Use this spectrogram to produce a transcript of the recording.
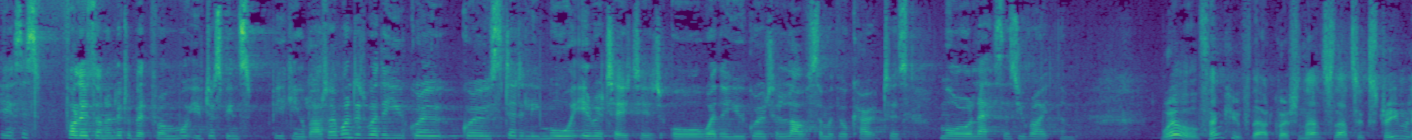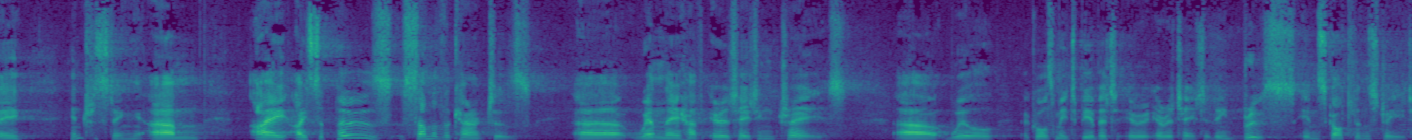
Yes, this follows on a little bit from what you've just been speaking about. I wondered whether you grow, grow steadily more irritated or whether you grow to love some of your characters more or less as you write them. Well, thank you for that question. That's, that's extremely Interesting. Um, I, I, suppose some of the characters, uh, when they have irritating traits, uh, will cause me to be a bit ir- irritated. I mean, Bruce in Scotland Street,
